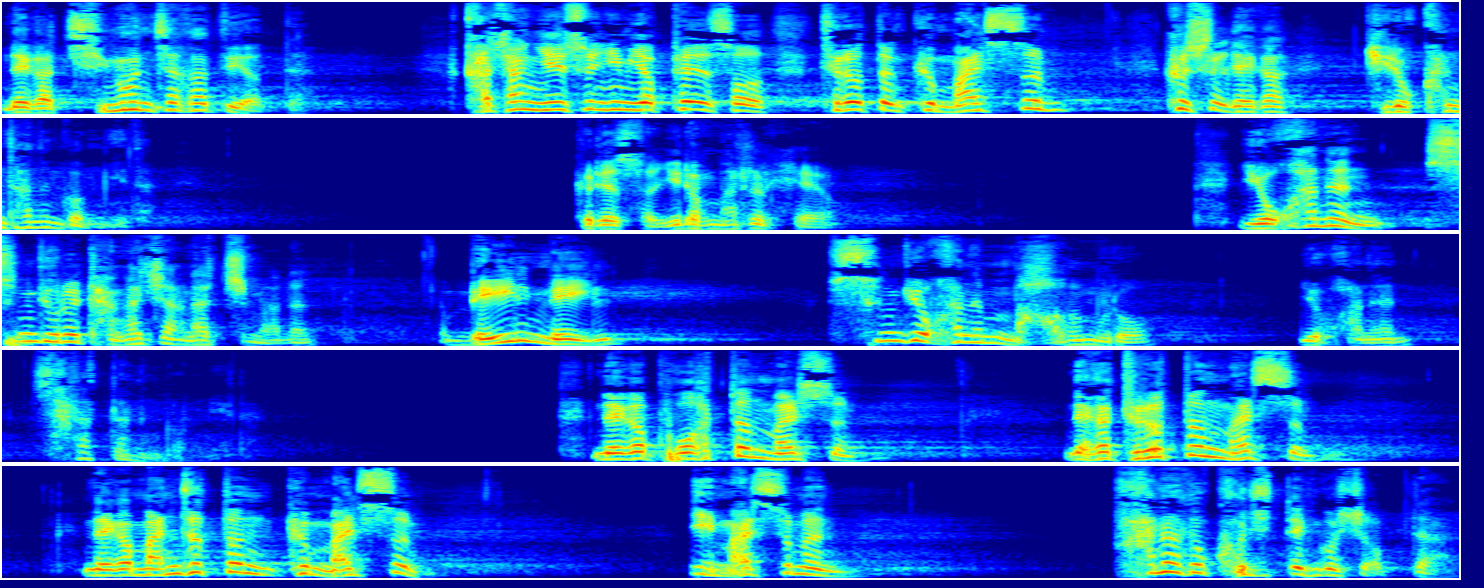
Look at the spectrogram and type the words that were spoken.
내가 증언자가 되었다. 가장 예수님 옆에서 들었던 그 말씀, 그것을 내가 기록한다는 겁니다. 그래서 이런 말을 해요. 요한은 순교를 당하지 않았지만은 매일매일 순교하는 마음으로 요한은 살았다는 겁니다. 내가 보았던 말씀, 내가 들었던 말씀, 내가 만졌던 그 말씀, 이 말씀은 하나도 거짓된 것이 없다.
